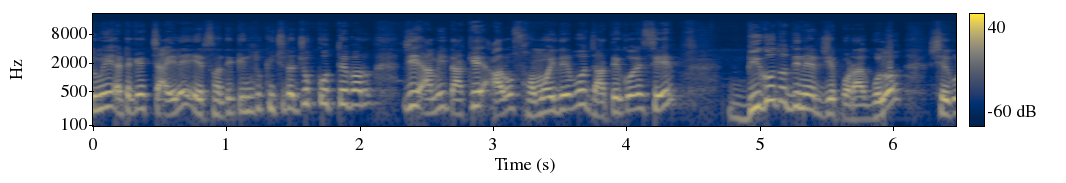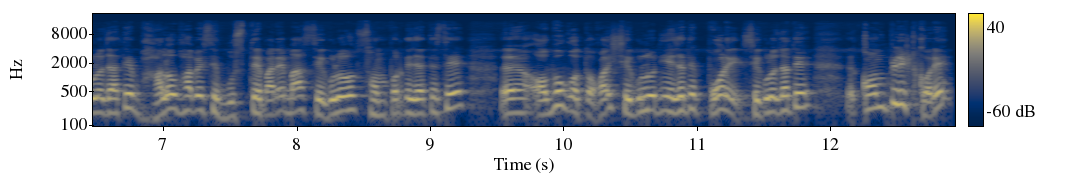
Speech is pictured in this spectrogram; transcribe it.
তুমি এটাকে চাইলে এর সাথে কিন্তু কিছুটা যোগ করতে পারো, যে আমি তাকে আরও সময় দেবো যাতে করে সে বিগত দিনের যে পড়াগুলো, সেগুলো যাতে ভালোভাবে সে বুঝতে পারে বা সেগুলো সম্পর্কে যাতে সে অবগত হয়, সেগুলো নিয়ে যাতে পড়ে, সেগুলো যাতে কমপ্লিট করে,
